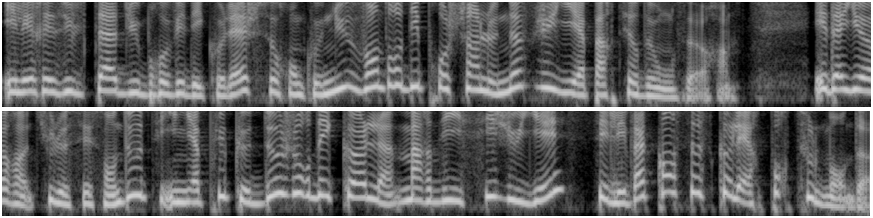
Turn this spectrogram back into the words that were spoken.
Et les résultats du brevet des collèges seront connus vendredi prochain, le 9 juillet, à partir de 11h. Et d'ailleurs, tu le sais sans doute, il n'y a plus que deux jours d'école. Mardi 6 juillet, c'est les vacances scolaires pour tout le monde.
